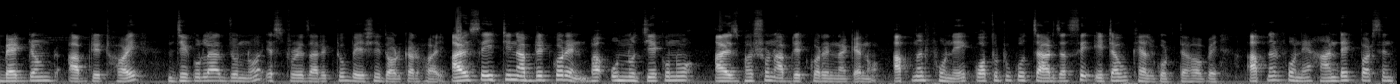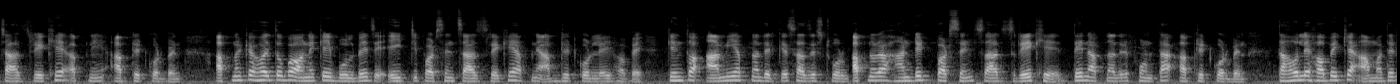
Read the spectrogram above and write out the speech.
ব্যাকগ্রাউন্ড আপডেট হয়। যেগুলোর জন্য স্টোরেজ আর একটু বেশি দরকার হয়। আইএস এইটিন আপডেট করেন বা অন্য যে কোনো আইএস ভার্সন আপডেট করেন না কেন? আপনার ফোনে কতটুকু চার্জ আছে এটাও খেয়াল করতে হবে। আপনার ফোনে হান্ড্রেড পার্সেন্ট চার্জ রেখে আপনি আপডেট করবেন। আপনাকে হয়তো বা অনেকেই বলবে যে এইটটি পার্সেন্ট চার্জ রেখে আপনি আপডেট করলেই হবে। কিন্তু আমি আপনাদেরকে সাজেস্ট করব, আপনারা হান্ড্রেড পার্সেন্ট চার্জ রেখে দেন আপনাদের ফোনটা আপডেট করবেন। তাহলে হবে কি? আমাদের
